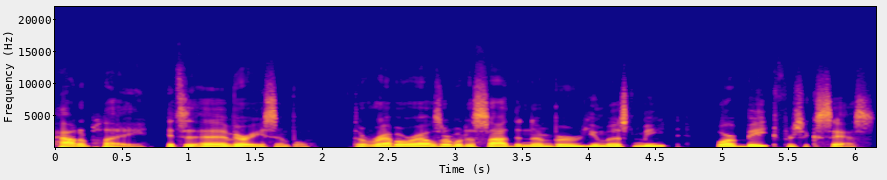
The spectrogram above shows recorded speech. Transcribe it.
How to play? It's uh, very simple. The rabble rouser will decide the number you must meet or beat for success.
